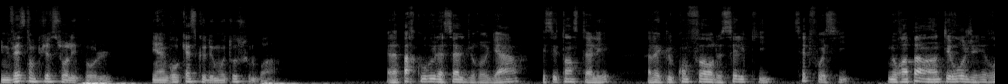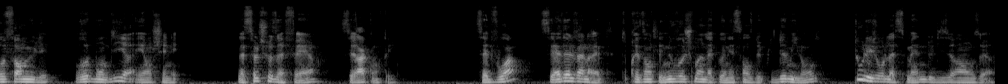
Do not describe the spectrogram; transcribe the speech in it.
une veste en cuir sur l'épaule et un gros casque de moto sous le bras. Elle a parcouru la salle du regard et s'est installée avec le confort de celle qui, cette fois-ci, n'aura pas à interroger, reformuler, rebondir et enchaîner. La seule chose à faire, c'est raconter. Cette voix, c'est Adèle Van Rett, qui présente les nouveaux chemins de la connaissance depuis 2011, tous les jours de la semaine de 10h à 11h.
